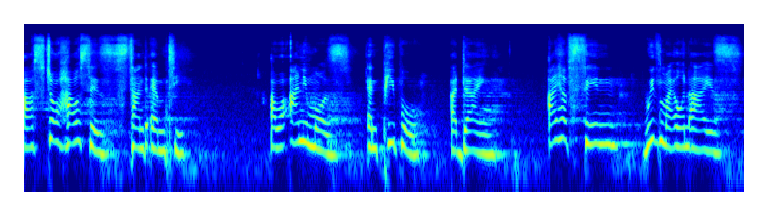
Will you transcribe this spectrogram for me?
Our storehouses stand empty. Our animals and people are dying. I have seen with my own eyes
